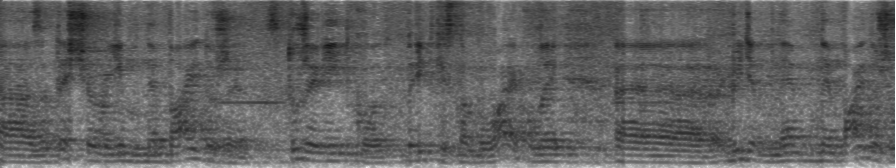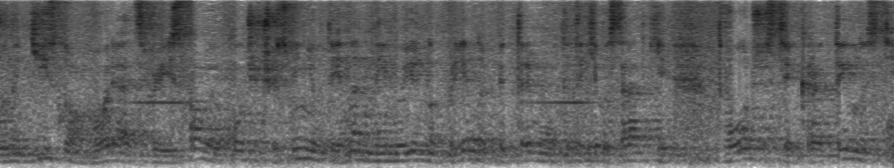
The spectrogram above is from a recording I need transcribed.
е, за те, що їм не байдуже. Це дуже рідко, рідкісно буває, коли е, людям не, не байдуже, вони дійсно горять своєю справою, хочуть щось змінювати. І нам неймовірно приємно підтримувати такі осередки творчості, креативності.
